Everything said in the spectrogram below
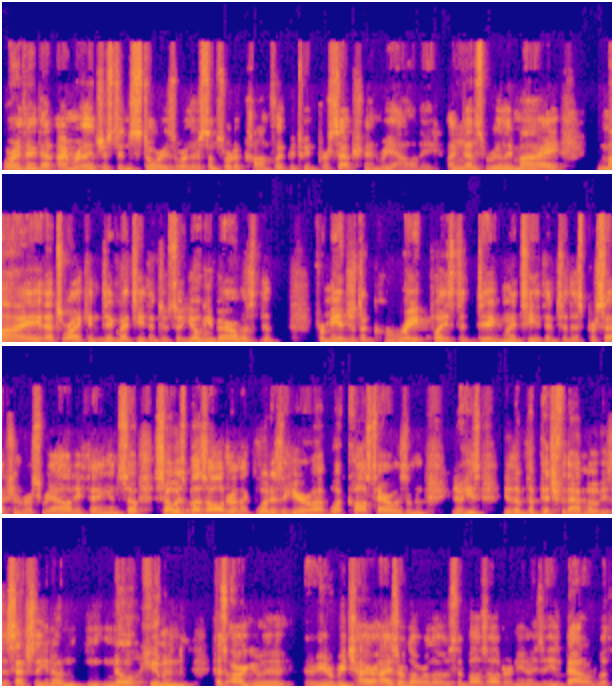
or anything like that. I'm really interested in stories where there's some sort of conflict between perception and reality. Like mm. that's really my my that's where I can dig my teeth into. So Yogi Berra was the for me just a great place to dig my teeth into this perception versus reality thing. And so so is Buzz Aldrin. Like what is a hero at what cost heroism? And you know he's you know, the, the pitch for that movie is essentially you know n- no human has argued you know reached higher highs or lower lows than Buzz Aldrin. You know he's, he's battled with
